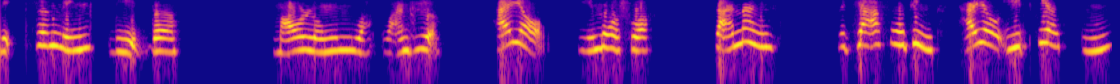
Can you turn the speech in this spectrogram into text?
里森林里的毛绒玩玩具。还有，迪莫说，咱们的家附近还有一片嗯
